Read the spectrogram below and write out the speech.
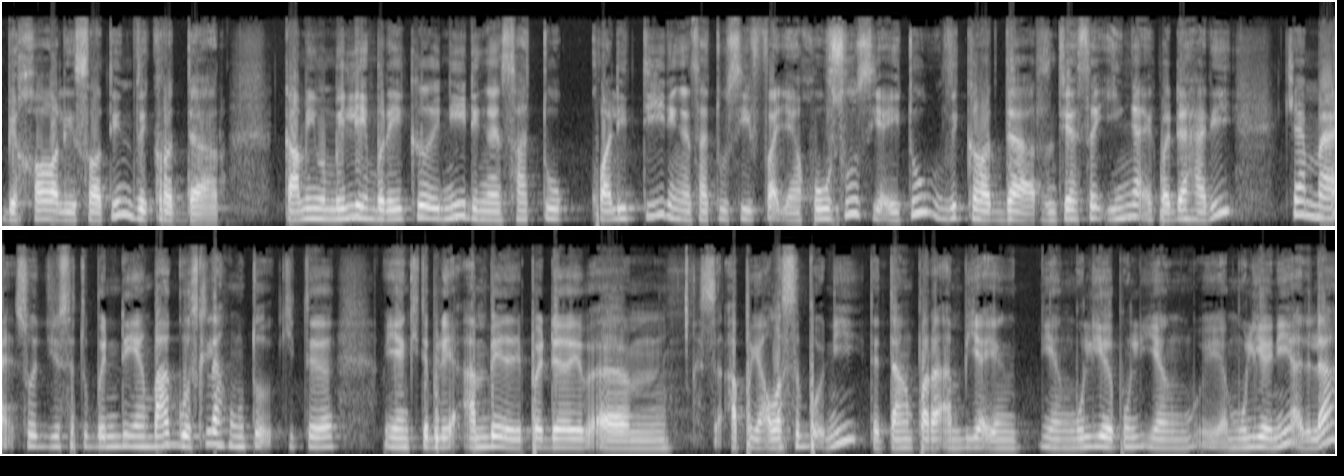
bi khalisatin dzikraddar kami memilih mereka ini dengan satu kualiti dengan satu sifat yang khusus iaitu zikraddar sentiasa ingat kepada hari kiamat. So dia satu benda yang bagus lah untuk kita yang kita boleh ambil daripada um, apa yang Allah sebut ni tentang para anbiya yang yang mulia pun yang, yang mulia ni adalah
